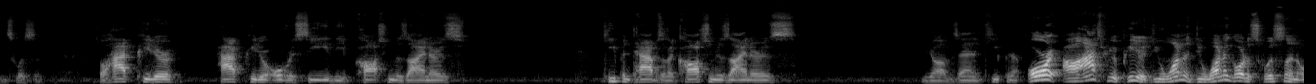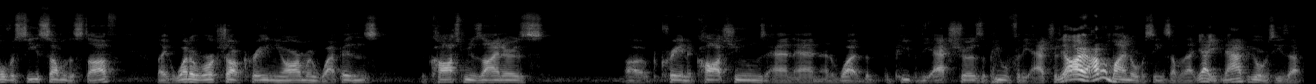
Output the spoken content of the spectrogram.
in Switzerland. So have Peter have Peter oversee the costume designers, keeping tabs on the costume designers. You know what I'm saying? Keeping or I'll ask you, Peter, do you want to do you want to go to Switzerland and oversee some of the stuff, like what a workshop creating the armor and weapons, the costume designers, uh, creating the costumes and and and what the, the people, the extras, the people for the extras. Yeah, I, I don't mind overseeing some of that. Yeah, you can have happy overseas that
